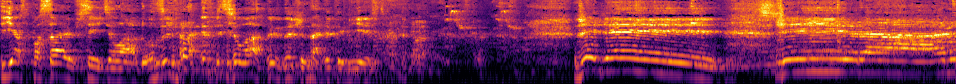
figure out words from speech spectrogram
И я спасаю все эти лады. Он забирает эти лады и начинает их есть. Джей-джей! Чираны!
